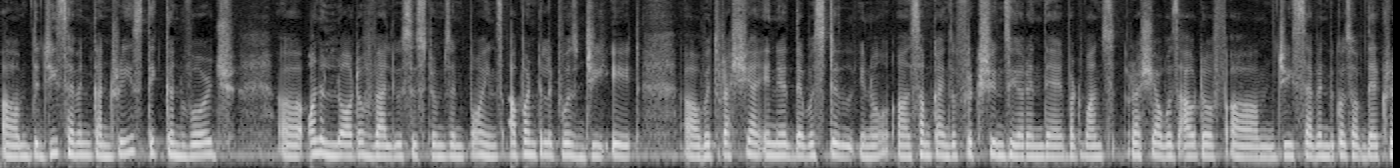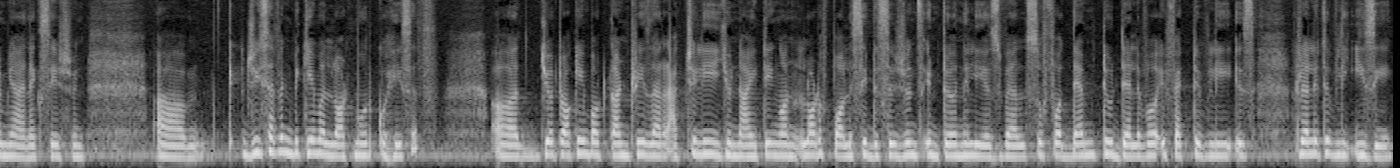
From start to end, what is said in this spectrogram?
um, the G7 countries, they converge uh, on a lot of value systems and points. Up until it was G8, uh, with Russia in it, there was still, you know, uh, some kinds of frictions here and there. But once Russia was out of um, G7 because of their Crimea annexation, um, G7 became a lot more cohesive uh, you're talking about countries that are actually uniting on a lot of policy decisions internally as well. So for them to deliver effectively is relatively easy.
